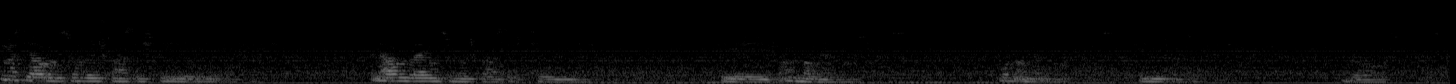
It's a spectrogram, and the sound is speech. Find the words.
Du machst die Augen zu, du entspannst dich tief. Deine Augen bleiben zu, du entspannst dich. Tief und noch mehr loslassen. Und noch mehr loslassen. Tiefer, tiefer, tiefer. Loslassen.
